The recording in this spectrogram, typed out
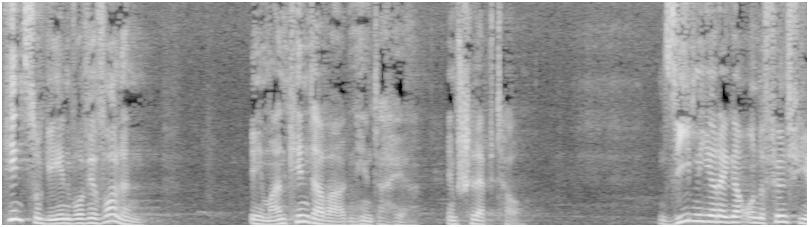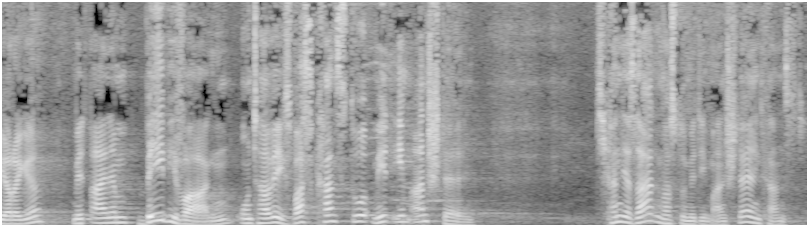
hinzugehen, wo wir wollen. Immer ein Kinderwagen hinterher, im Schlepptau. Ein Siebenjähriger und ein Fünfjähriger mit einem Babywagen unterwegs. Was kannst du mit ihm anstellen? Ich kann dir sagen, was du mit ihm anstellen kannst.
